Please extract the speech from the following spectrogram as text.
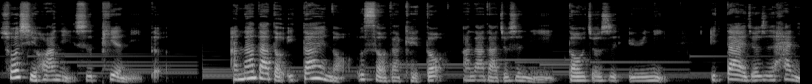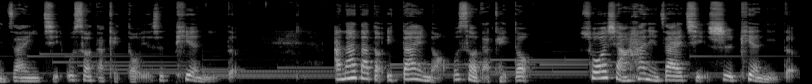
说喜欢你是骗你的。あなたといたいの嘘だけど，あなた就是你，都就是与你。一代就是和你在一起，嘘だけど也是骗你的。あなたといたいの嘘だけど，说想和你在一起是骗你的。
